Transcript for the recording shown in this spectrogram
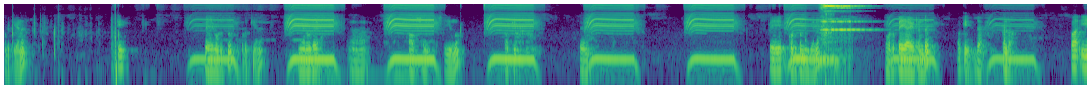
കൊടുക്കുകയാണ്. ഓക്കെ പേ കൊടുത്തു കൊടുക്കുകയാണ്. ഞാനിവിടെ ഓപ്ഷൻ ചെയ്യുന്നു. ഓക്കെ. പേ കൊടുക്കുന്നിരിക്കുന്നു അവിടെ പേ ആയിട്ടുണ്ട്. ഓക്കെ ഇതാ കണ്ടോ? അപ്പോൾ ഈ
